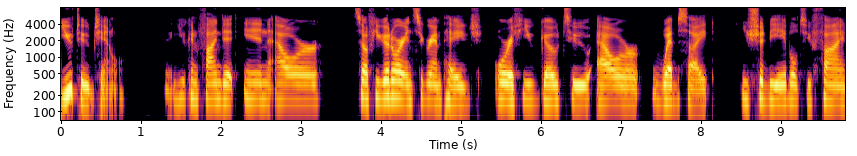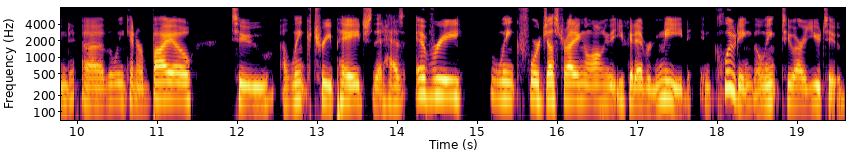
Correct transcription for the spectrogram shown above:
YouTube channel. You can find it in our so if you go to our Instagram page or if you go to our website, you should be able to find uh, the link in our bio to a link tree page that has every link for just riding along that you could ever need, including the link to our YouTube.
